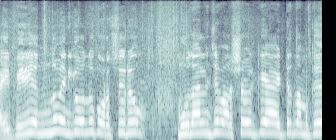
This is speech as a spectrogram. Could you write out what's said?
മൈപ്പിരി എന്നും എനിക്ക് തോന്നുന്നു കുറച്ചൊരു മൂന്നാലഞ്ച് വർഷമൊക്കെ ആയിട്ട് നമുക്ക്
